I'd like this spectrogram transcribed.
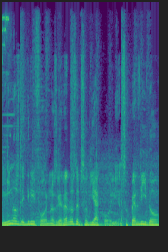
Minos de Grifo en Los Guerreros del Zodiaco y Lienzo Perdido.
